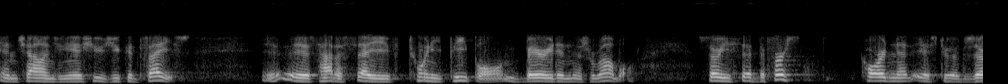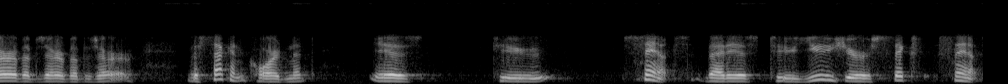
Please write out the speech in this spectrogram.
and challenging issues you could face is how to save 20 people buried in this rubble. So he said the first coordinate is to observe, observe, observe. The second coordinate is to sense, that is, to use your sixth sense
